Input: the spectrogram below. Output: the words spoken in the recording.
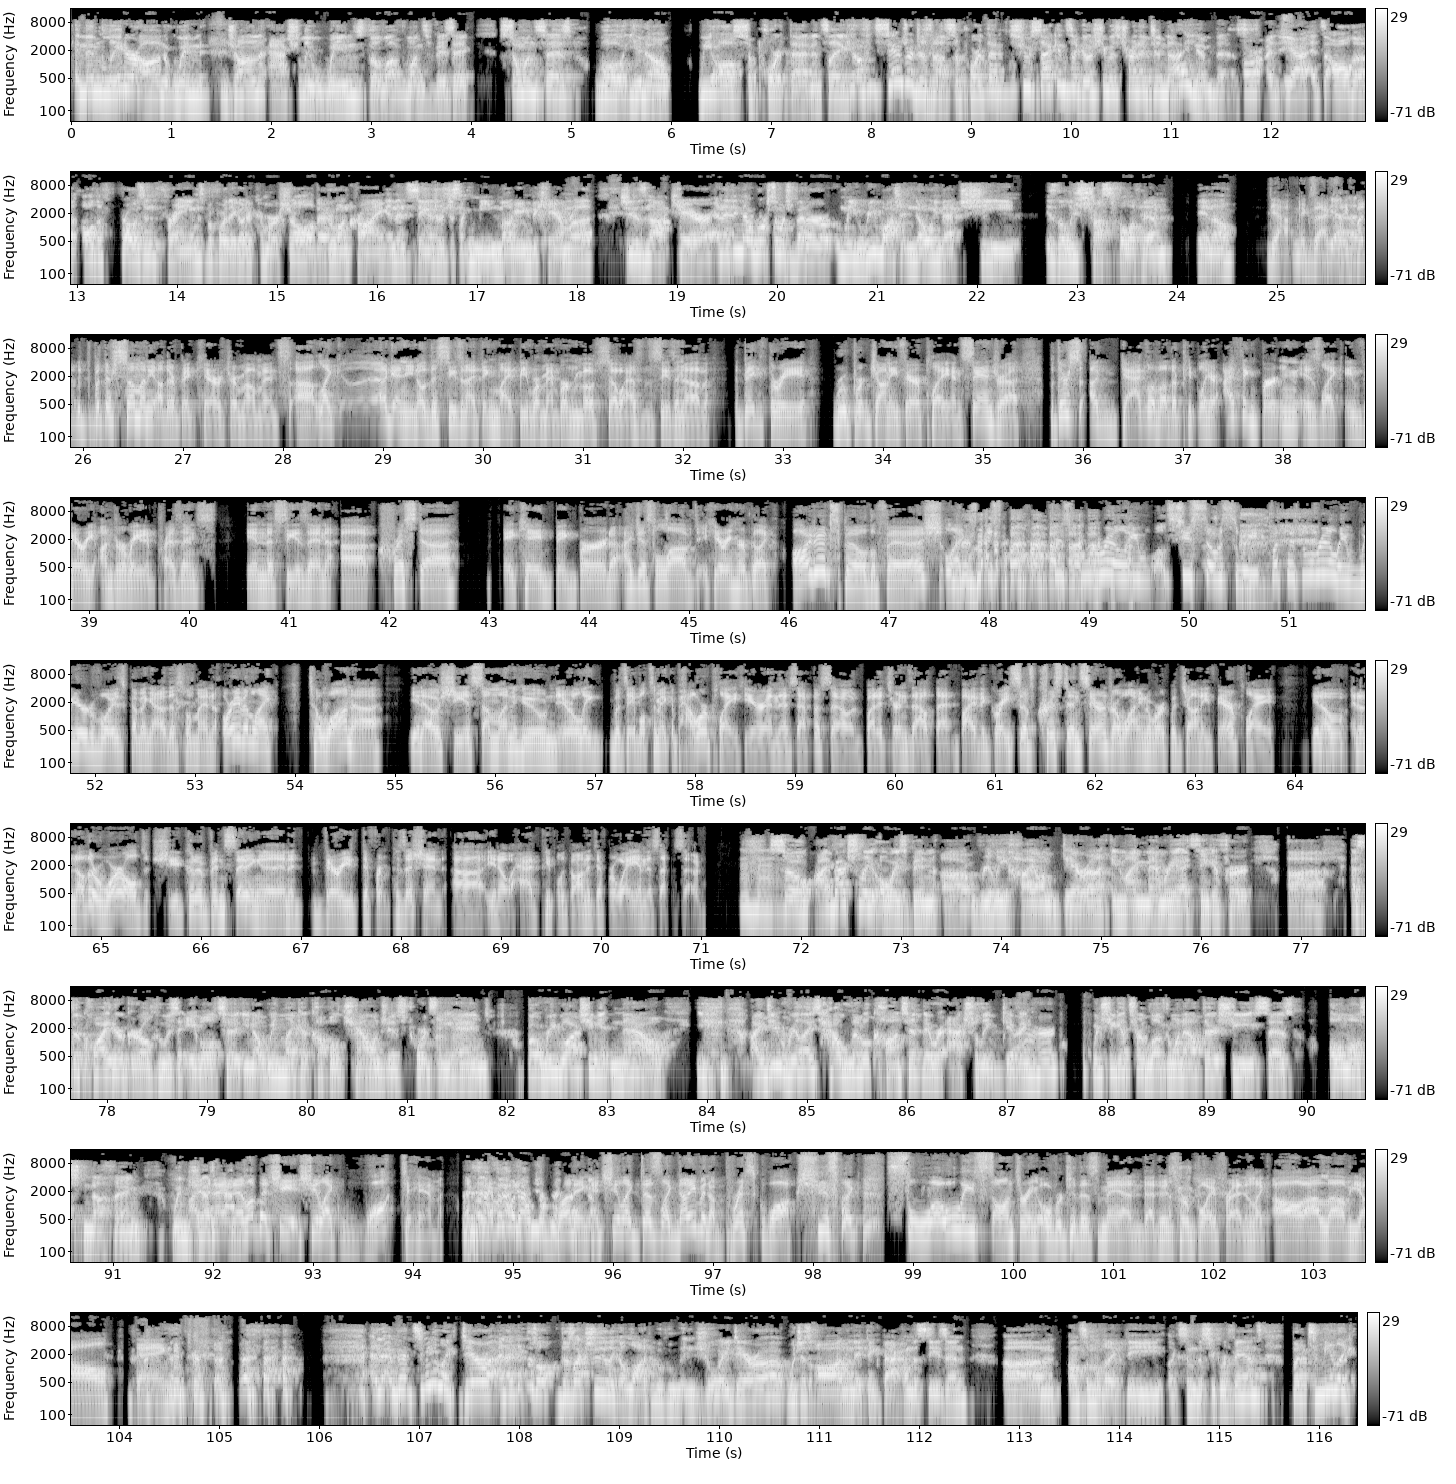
and then later on, when John actually wins the loved ones visit, someone says, "Well, you know, we all support that. And it's like, oh, Sandra does not support that. Two seconds ago, she was trying to deny him this. Or uh, yeah, it's all the all the frozen frames before they go to commercial of everyone crying, and then Sandra just like mean mugging the camera. She does not care, and I think that works so much better when you rewatch it, knowing that she is the least trustful of him. You know. Yeah, exactly. Yeah. But but there's so many other big character moments. Uh, like again, you know, this season I think might be remembered most so as the season of the big three: Rupert, Johnny Fairplay, and Sandra. But there's a gaggle of other people here. I think Burton is like a very underrated presence in the season. Uh, Christa, aka Big Bird. I just loved hearing her be like, "I didn't spill the fish." Like this, this really, well, she's so sweet, but this really weird voice coming out of this woman, or even like Tijuana. You know, she is someone who nearly was able to make a power play here in this episode, but it turns out that by the grace of Kristen Sandra wanting to work with Johnny Fairplay, you know, in another world, she could have been sitting in a, in a very different position. Uh, you know, had people gone a different way in this episode. Mm-hmm. So I've actually always been uh, really high on Darrah in my memory. I think of her uh, as the quieter girl who was able to, you know, win like a couple challenges towards the mm-hmm. end. But rewatching it now, I didn't realize how little content they were actually giving her. When she gets her loved one out there, she says, almost nothing. When Jeff I, I, I, love that she she like walked to him. Like everyone else is running, and she like does like not even a brisk walk. She's like slowly sauntering over to this man that is her boyfriend, and like, oh, I love y'all. Dang. and, to me, like Darrah, and I think there's there's actually like a lot of people who enjoy Darrah, which is odd when they think back on the season, um, on some of like the like some of the super fans. But to me, like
